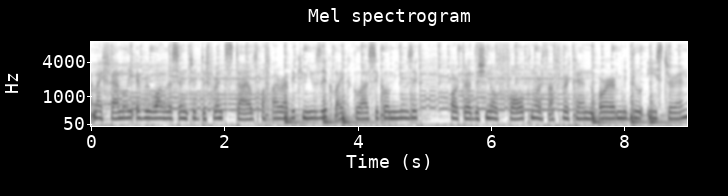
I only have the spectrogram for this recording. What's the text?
My family, everyone listened to different styles of Arabic music, like classical music, or traditional folk, North African, or Middle Eastern.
